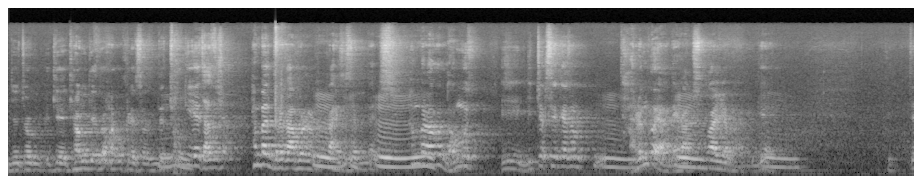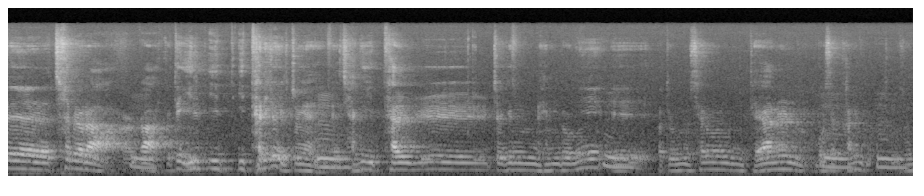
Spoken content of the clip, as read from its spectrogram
이제 좀 이렇게 경계도 하고 그랬었는데 초기에 자주 현발 들어가 볼까 했었는데 현발하고 너무 이 미적 세계가 좀 다른 거야 내가 추구하려고 하는 게. 그때 차별화가 그때 일, 이, 이탈이죠 일종의. 자기 이탈적인 행동이 이, 어떻게 보면 새로운 대안을 모색하는 무슨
